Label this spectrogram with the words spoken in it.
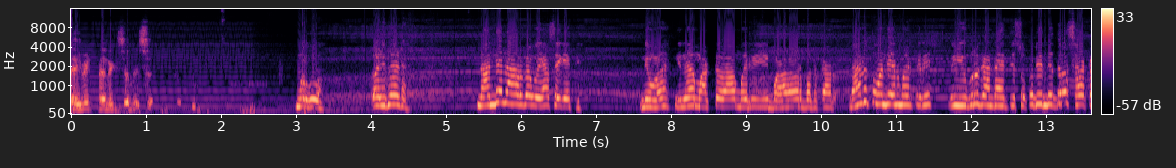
ದಯವಿಟ್ಟು ನನಗ್ ಕ್ಷಮಿಸ. ಮಗು, ಅಳಿಬೇಡ. ನಂದೇನ ಅರ್ಧ ವಯಸ್ಸಾಗೈತಿ. ನೀವು ಇನ್ನ ಮಕ್ಕಳ ಮರಿ ಬಾಳವ್ರ ಬದುಕಾರ. ನಾನು ತಗೊಂಡ್ ಏನ್ ಮಾಡ್ತೀರಿ? ನೀವು ಇಬ್ರು ಗಂಡ ಐತಿ ಸುಖದಿಂದ ಇದ್ರ ಸಾಕು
